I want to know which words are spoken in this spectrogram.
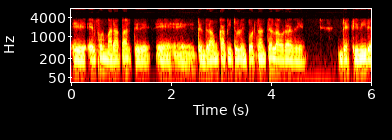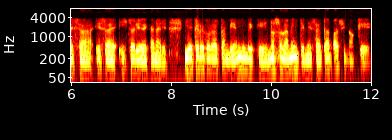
eh, él formará parte, de, eh, tendrá un capítulo importante a la hora de, de escribir esa, esa historia de Canarias. Y hay que recordar también de que no solamente en esa etapa, sino que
